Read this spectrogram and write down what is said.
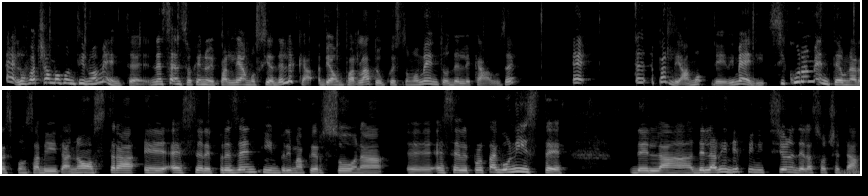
Eh, lo facciamo continuamente, nel senso che noi parliamo sia delle cause, abbiamo parlato in questo momento delle cause e parliamo dei rimedi. Sicuramente è una responsabilità nostra eh, essere presenti in prima persona, eh, essere protagoniste della, della, ridefinizione della società.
